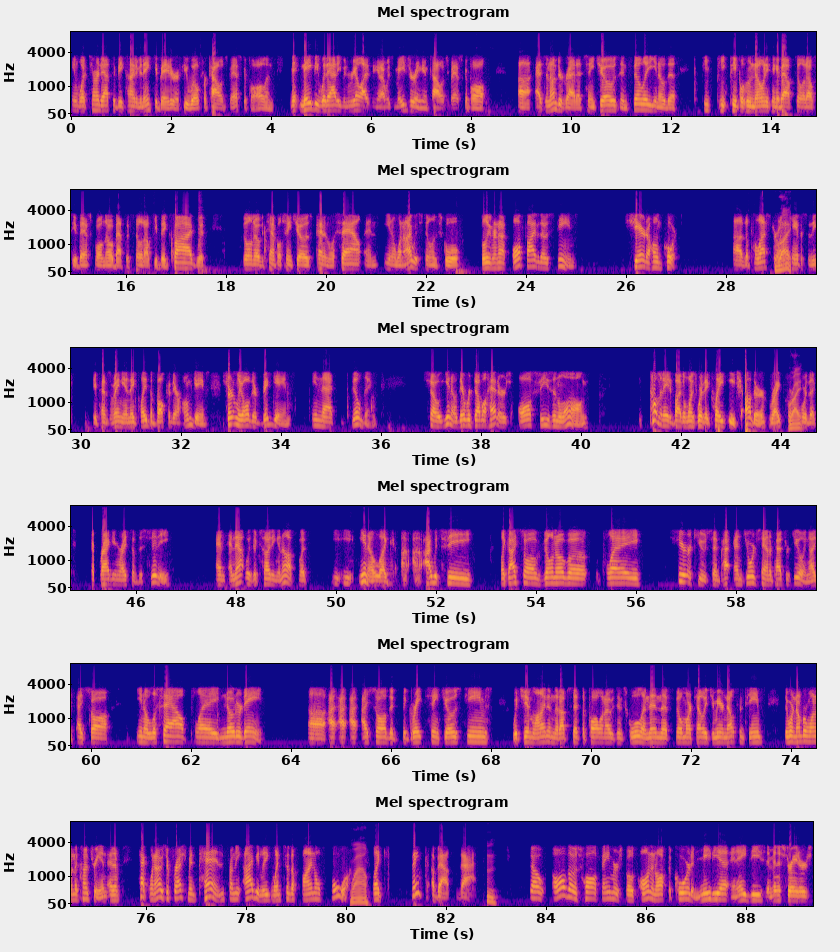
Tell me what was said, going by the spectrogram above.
in what turned out to be kind of an incubator, if you will, for college basketball. And maybe without even realizing it, I was majoring in college basketball uh, as an undergrad at St. Joe's in Philly. You know, the pe- pe- people who know anything about Philadelphia basketball know about the Philadelphia Big Five with Villanova, Temple, St. Joe's, Penn, and LaSalle. And, you know, when I was still in school, believe it or not, all five of those teams shared a home court. uh, the Palestra on the campus of the University of Pennsylvania, and they played the bulk of their home games, certainly all their big games in that building. So you know there were double headers all season long, culminated by the ones where they played each other, right? For, Right. for the bragging rights of the city, and and that was exciting enough. But y- y- you know, like I, I would see, like I saw Villanova play Syracuse and Pa- and Georgetown and Patrick Ewing. I, I saw, you know, LaSalle play Notre Dame. Uh, I, I, I saw the, the great St. Joe's teams with Jim Lynam that upset DePaul when I was in school, and then the Phil Martelli, Jameer Nelson teams that were number one in the country. And, and heck, when I was a freshman, Penn from the Ivy League went to the Final Four. Wow. Like, think about that. Hmm. So all those Hall of Famers, both on and off the court, and media, and ads, and administrators,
